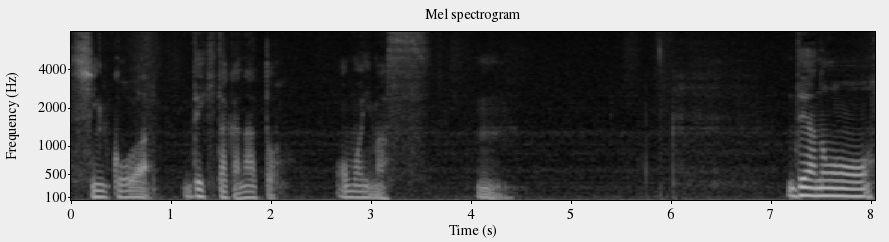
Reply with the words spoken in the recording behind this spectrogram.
進行はできたかなと思います。うん、であの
